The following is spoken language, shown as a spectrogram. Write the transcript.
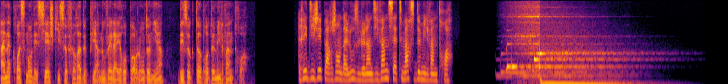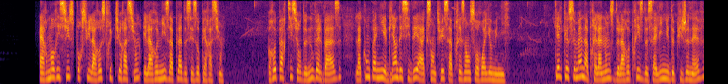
Un accroissement des sièges qui se fera depuis un nouvel aéroport londonien, dès octobre 2023. Rédigé par Jean Dalouse le lundi 27 mars 2023. Air Mauritius poursuit la restructuration et la remise à plat de ses opérations. Repartie sur de nouvelles bases, la compagnie est bien décidée à accentuer sa présence au Royaume-Uni. Quelques semaines après l'annonce de la reprise de sa ligne depuis Genève,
